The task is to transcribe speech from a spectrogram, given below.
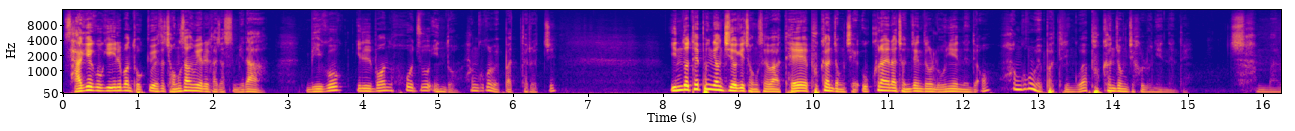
4개국이 일본 도쿄에서 정상회의를 가졌습니다. 미국, 일본, 호주, 인도. 한국을 왜 빠뜨렸지? 인도 태평양 지역의 정세와 대북한 정책, 우크라이나 전쟁 등을 논의했는데 어? 한국을 왜 빠뜨린 거야? 북한 정책을 논의했는데. 참말로.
